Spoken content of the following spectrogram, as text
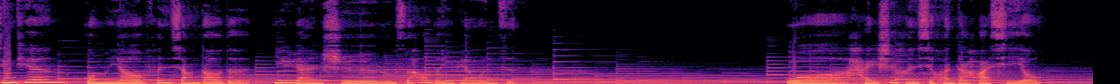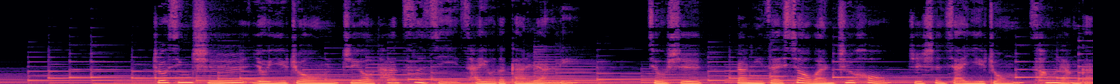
今天我们要分享到的依然是卢思浩的一篇文字。我还是很喜欢《大话西游》。周星驰有一种只有他自己才有的感染力，就是让你在笑完之后只剩下一种苍凉感。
